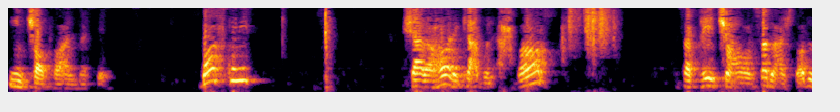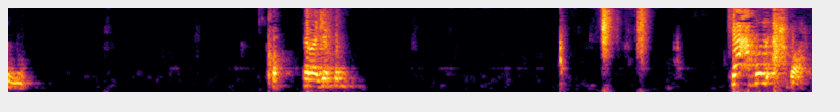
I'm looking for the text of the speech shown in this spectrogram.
این چاپ ها البته. باز کنید. شرحال کعب الاحبار صفحه 489 خب توجه کنید. کعب الاحبار.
